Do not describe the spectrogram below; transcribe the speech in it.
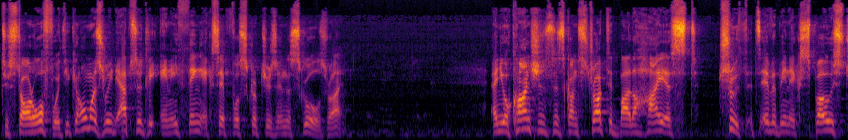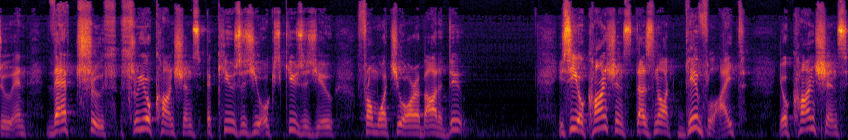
to start off with, you can almost read absolutely anything except for scriptures in the schools, right? And your conscience is constructed by the highest truth it's ever been exposed to. And that truth, through your conscience, accuses you or excuses you from what you are about to do. You see, your conscience does not give light, your conscience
